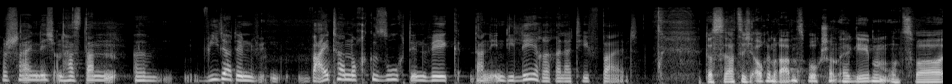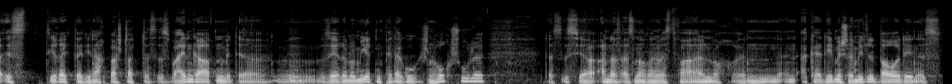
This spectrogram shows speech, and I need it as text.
wahrscheinlich und hast dann ähm, wieder den weiter noch gesucht, den Weg dann in die Lehre relativ bald. Das hat sich auch in Ravensburg schon ergeben und zwar ist direkt die Nachbarstadt, das ist Weingarten mit der äh, sehr renommierten pädagogischen Hochschule. Das ist ja anders als Nordrhein-Westfalen noch ein, ein akademischer Mittelbau, den es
